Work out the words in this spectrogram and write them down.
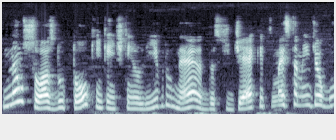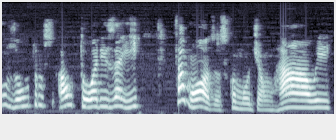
Não só as do Tolkien, que a gente tem no livro, né, Dusty Jacket, mas também de alguns outros autores aí famosos, como John Howe,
